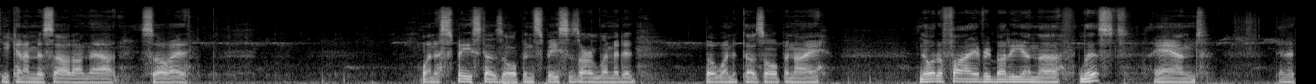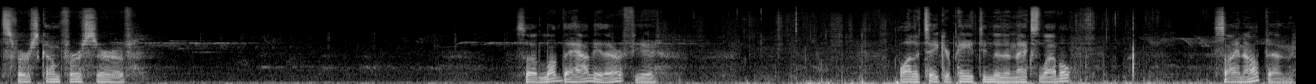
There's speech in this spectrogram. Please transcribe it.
you kind of miss out on that so i when a space does open spaces are limited but when it does open i notify everybody on the list and then it's first come first serve So I'd love to have you there if you want to take your painting to the next level. Sign up and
